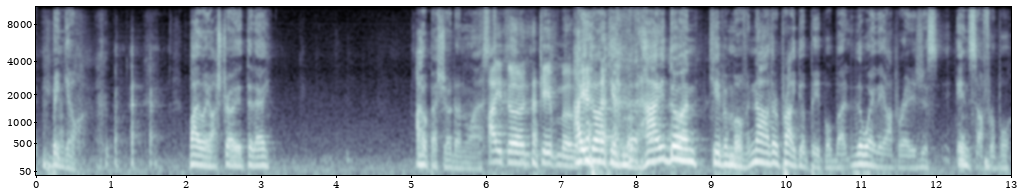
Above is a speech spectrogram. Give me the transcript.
Bingo. By the way, Australia today. I hope that show doesn't last. How you doing? Keep moving. How you doing? Keep moving. How you doing? Keep it moving. No, they're probably good people, but the way they operate is just insufferable.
